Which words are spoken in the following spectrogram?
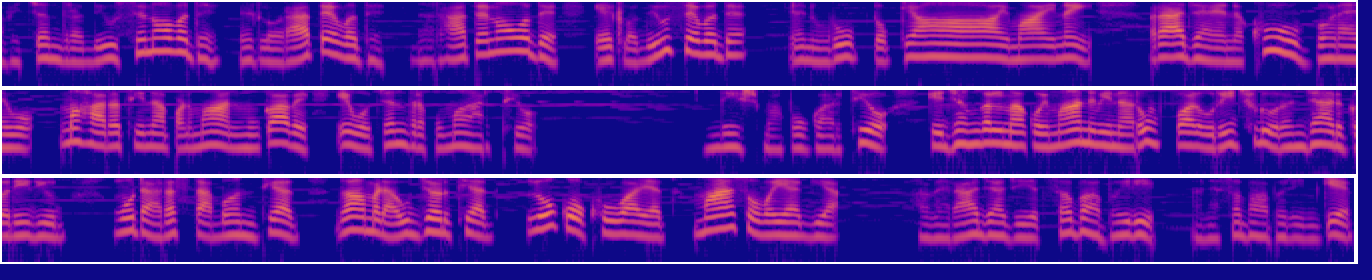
હવે ચંદ્ર દિવસે નો વધે, એટલો રાતે વધે, ને રાતે નો વધે, એટલો દિવસે વધે. એનું રૂપ તો ક્યાંય માય નહીં. રાજા એને ખૂબ ભણાવ્યો. મહારથીના પણ માન મુકાવે એવો ચંદ્રકુમાર થયો. દેશમાં પુકાર થયો કે જંગલમાં કોઈ માનવીના રૂપવાળું રીછડું રંજાડ કરી રહ્યું. મોટા રસ્તા બંધ થયા ગામડા ઉજ્જડ થયા લોકો ખોવાયા માણસો વયા ગયા. હવે રાજાજીએ સભા ભરી અને સભા ભરીને કે,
